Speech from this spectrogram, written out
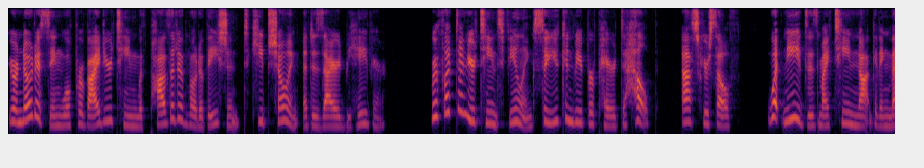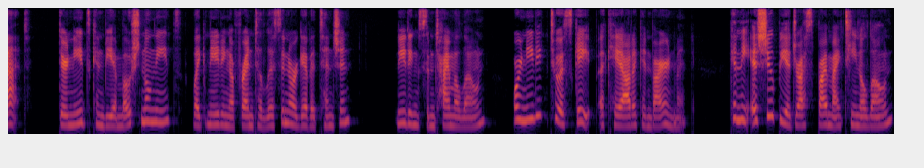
Your noticing will provide your teen with positive motivation to keep showing a desired behavior. Reflect on your teen's feelings so you can be prepared to help. Ask yourself, what needs is my teen not getting met? Their needs can be emotional needs, like needing a friend to listen or give attention, needing some time alone, or needing to escape a chaotic environment. Can the issue be addressed by my teen alone,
